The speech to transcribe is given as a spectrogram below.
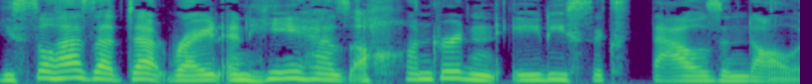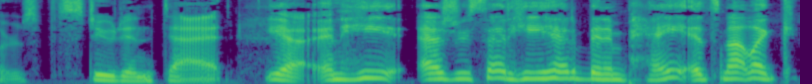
he still has that debt, right? And he has $186,000 of student debt. Yeah. And he, as you said, he had been paying. It's not like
